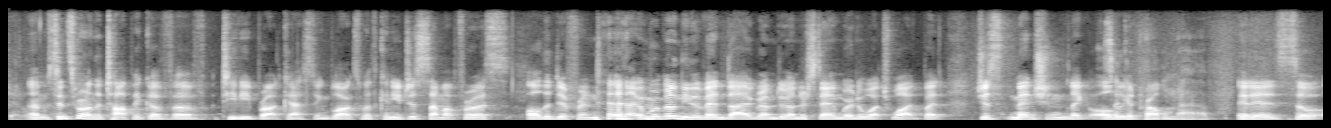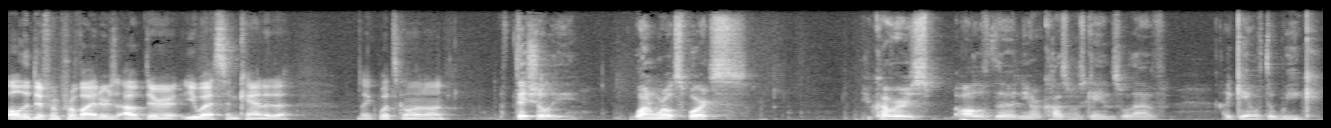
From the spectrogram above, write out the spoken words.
yeah. Um, since we're on the topic of, of TV broadcasting, Blogsmith, can you just sum up for us all the different? and we're going to need a Venn diagram to understand where to watch what, but just mention like all it's the. a good problem to have. It is so all the different providers out there, U.S. and Canada, like what's going on? Officially, One World Sports, who covers all of the New York Cosmos games, We'll have a game of the week.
